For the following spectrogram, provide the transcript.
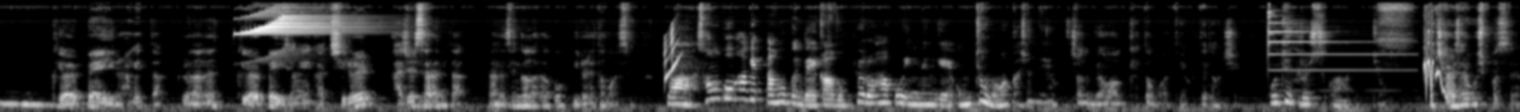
음. 그 10배의 일을 하겠다. 그리고 나는 그 10배 이상의 가치를 가질 사람이다. 라는 생각을 하고 일을 했던 것 같습니다. 와 성공하겠다 혹은 내가 목표로 하고 있는 게 엄청 명확하셨네요. 저는 명확했던 것 같아요. 그때 당시. 어떻게 그럴 수가? 잘 살고 싶었어요.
